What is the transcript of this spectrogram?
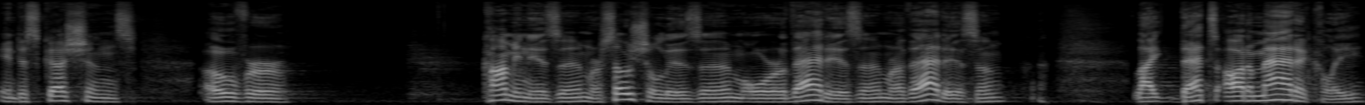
in discussions over communism or socialism or thatism or thatism, like that's automatically,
